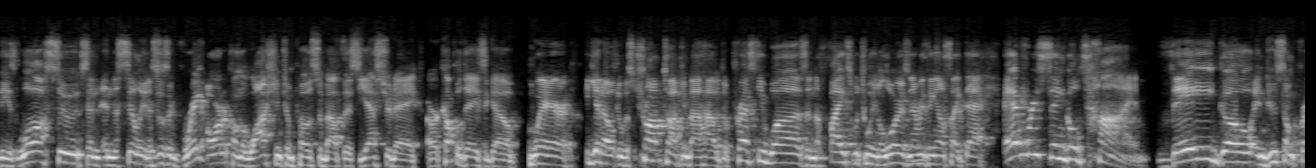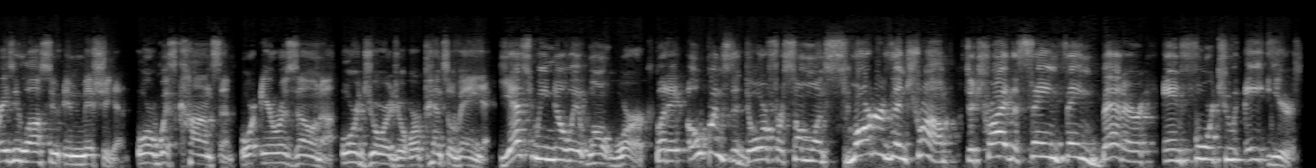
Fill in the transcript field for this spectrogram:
these lawsuits and, and the silliness. There's a great article in the Washington Post about this yesterday or a couple days ago where, you know, it was Trump talking about how depressed he was and the fights between the lawyers and everything else like that. Every single time they go and do some crazy lawsuit in Michigan or Wisconsin or Arizona or Georgia or Pennsylvania, yes, we know it won't work, but it opens the door for someone smarter than Trump to try the same thing better in four to eight years.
